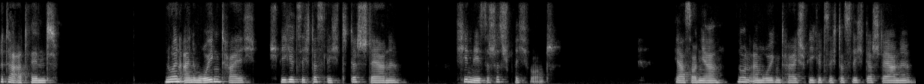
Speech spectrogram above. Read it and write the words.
Dritter Advent. Nur in einem ruhigen Teich spiegelt sich das Licht der Sterne. Chinesisches Sprichwort. Ja, Sonja, nur in einem ruhigen Teich spiegelt sich das Licht der Sterne.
